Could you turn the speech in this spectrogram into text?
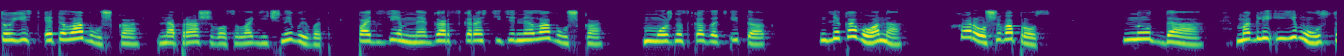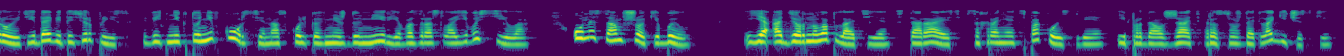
То есть это ловушка, напрашивался логичный вывод. Подземная гардско-растительная ловушка, можно сказать и так. Для кого она? Хороший вопрос. Ну да, могли и ему устроить ядовитый сюрприз, ведь никто не в курсе, насколько в Междумирье возросла его сила. Он и сам в шоке был. Я одернула платье, стараясь сохранять спокойствие и продолжать рассуждать логически.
